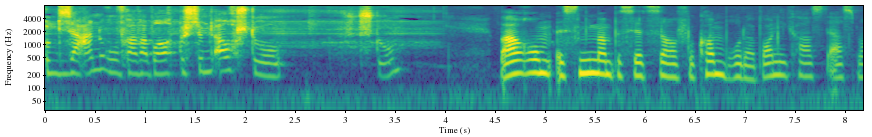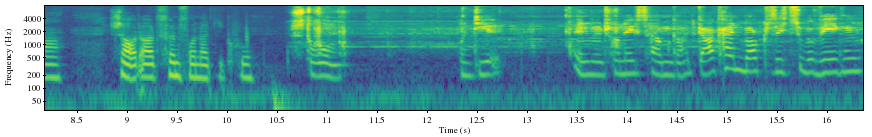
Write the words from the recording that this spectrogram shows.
Und dieser Anrufer verbraucht bestimmt auch Strom. Strom? Warum ist niemand bis jetzt darauf gekommen, Bruder? Bonnycast erstmal. Shoutout 500 IQ. Strom. Und die Animatronics haben gerade gar keinen Bock, sich zu bewegen.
